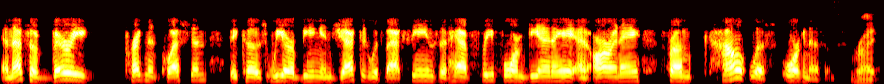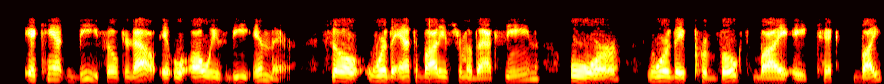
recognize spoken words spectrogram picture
And that's a very pregnant question because we are being injected with vaccines that have free form DNA and RNA from countless organisms Right. It can't be filtered out. It will always be in there. So were the antibodies from a vaccine or were they provoked by a tick bite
